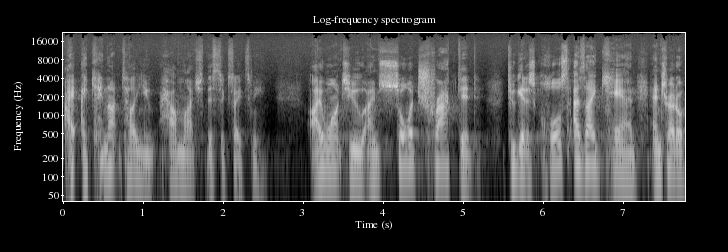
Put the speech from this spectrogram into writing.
I, I cannot tell you how much this excites me. I want to, I'm so attracted to get as close as I can and try to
